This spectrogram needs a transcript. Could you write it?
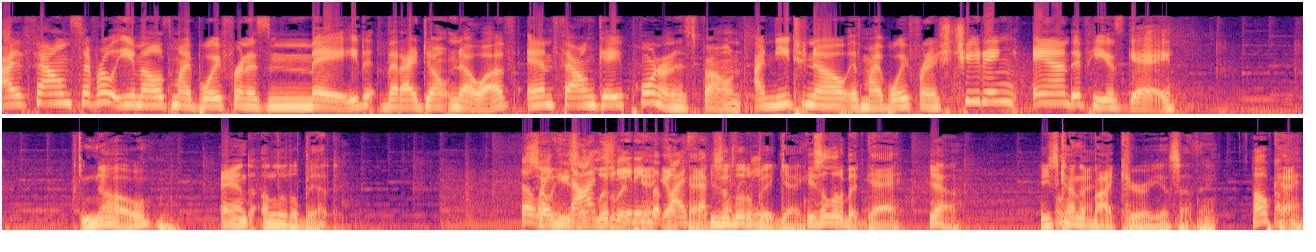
I found several emails my boyfriend has made that I don't know of and found gay porn on his phone. I need to know if my boyfriend is cheating and if he is gay. No, and a little bit. So, like, he's not a little cheating, bit but gay. Okay. bisexual. He's a little maybe? bit gay. He's a little bit gay. Yeah. He's kind of bi curious, I think. Okay.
